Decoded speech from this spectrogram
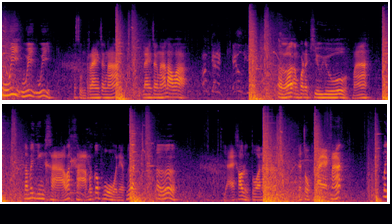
อุ้ยอุ้ยอุ้ยกระสุนแรงจังนะ แรงจังนะเราอะเออ I'm gonna kill you มาเราไม่ยิงขาว่าขามันก็โผล่เนี่ยเพื่อน เออ อย่าให้เข้าถึงตัวนะ กระจกแตกนะ ไม่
